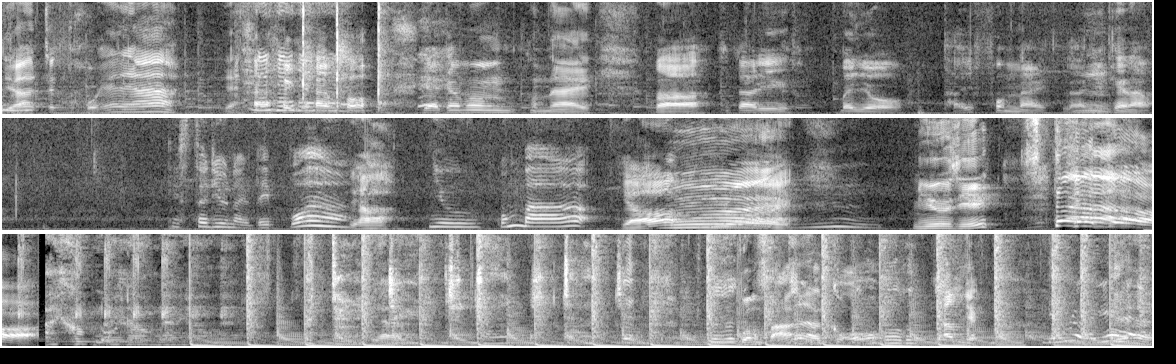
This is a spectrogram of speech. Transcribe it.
Dạ, chắc khỏe nha. Dạ, cảm ơn. Dạ, cảm ơn hôm nay. Và Akari, bây giờ thấy phone này là như thế nào? Cái studio này đẹp quá. Dạ Như quán bar á Dạ, đúng rồi Music Start! Ai khóc nỗi đau này Dạ. Quán bar là có âm nhạc Đúng rồi á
